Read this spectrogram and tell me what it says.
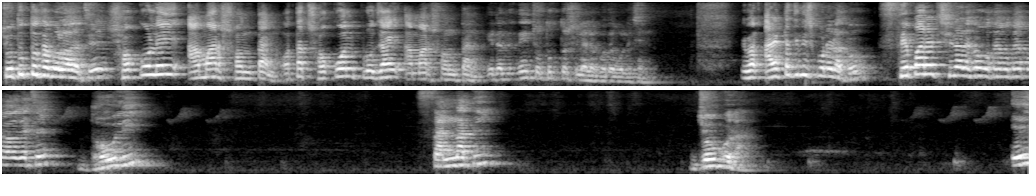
চতুর্থতে বলা হয়েছে, সকলেই আমার সন্তান, অর্থাৎ সকল প্রজাই আমার সন্তান। এটাতে তিনি চতুর্থ শিলালেখ শিলালেখতে বলেছেন? এবার আরেকটা জিনিস মনে রাখো সেপারেট শিলালেখ কোথায় কোথায় পাওয়া গেছে? ধৌলি, সান্নাতি যৌগরা এই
